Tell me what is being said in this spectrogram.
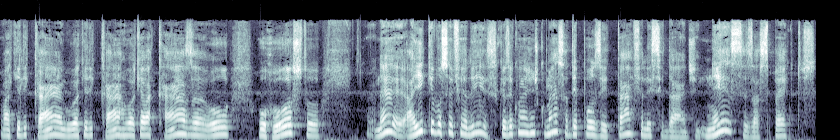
ou aquele cargo, ou aquele carro, ou aquela casa, ou o rosto, né? Aí que você é feliz. Quer dizer, quando a gente começa a depositar felicidade nesses aspectos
